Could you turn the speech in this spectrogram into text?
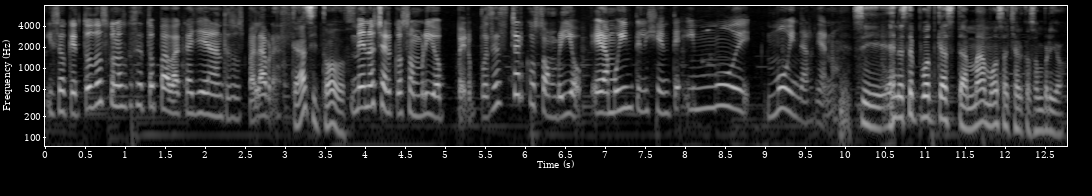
Hizo que todos con los que se topaba cayeran ante sus palabras. Casi todos. Menos Charco Sombrío, pero pues es Charco Sombrío. Era muy inteligente y muy, muy nardiano. Sí, en este podcast amamos a Charco Sombrío,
